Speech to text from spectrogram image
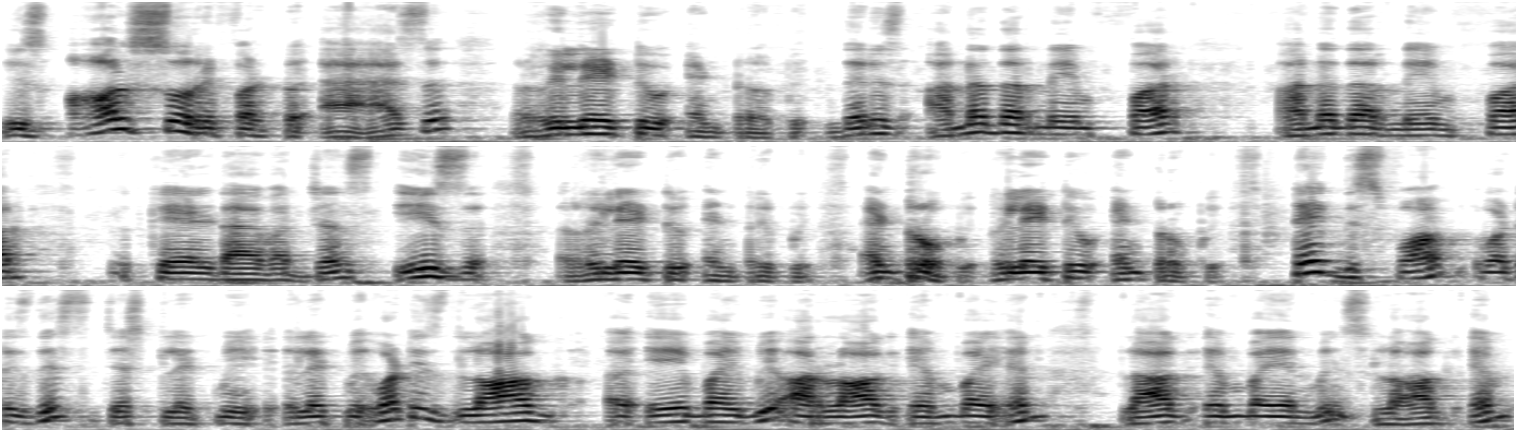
is also referred to as relative entropy. There is another name for another name for KL divergence is relative entropy entropy relative entropy. Take this form. What is this? Just let me let me what is log uh, a by b or log m by n? Log m by n means log m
